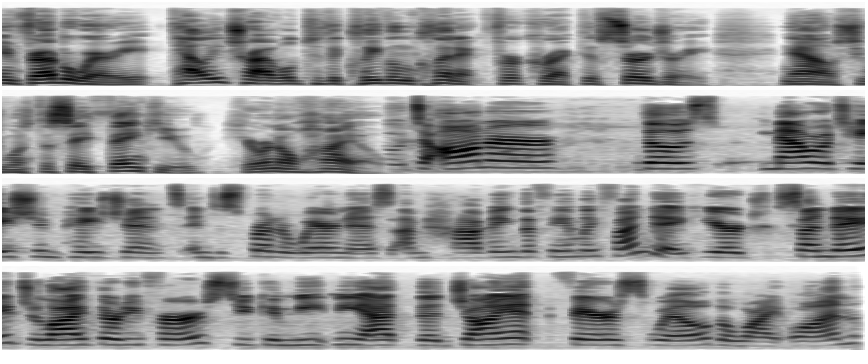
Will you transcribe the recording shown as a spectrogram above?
In February, Tally traveled to the Cleveland Clinic for corrective surgery. Now she wants to say thank you here in Ohio. To honor those malrotation patients and to spread awareness, I'm having the Family Fun Day here Sunday, July 31st. You can meet me at the giant Ferris wheel, the white one,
